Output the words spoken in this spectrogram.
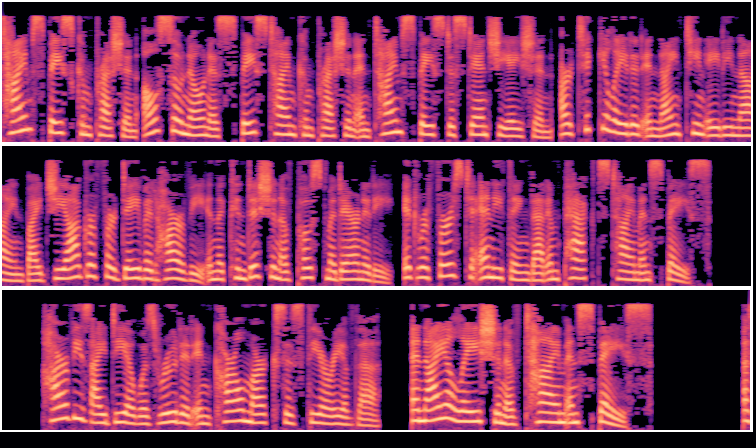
Time-space compression also known as space-time compression and time-space distantiation, articulated in 1989 by geographer David Harvey in The Condition of Postmodernity, it refers to anything that impacts time and space. Harvey's idea was rooted in Karl Marx's theory of the annihilation of time and space. A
